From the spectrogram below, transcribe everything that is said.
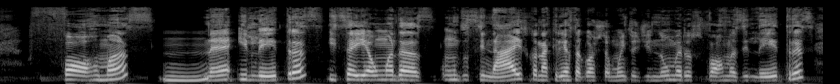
formas, Uhum. né? E letras. Isso aí é uma das, um dos sinais, quando a criança gosta muito de números, formas e letras.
